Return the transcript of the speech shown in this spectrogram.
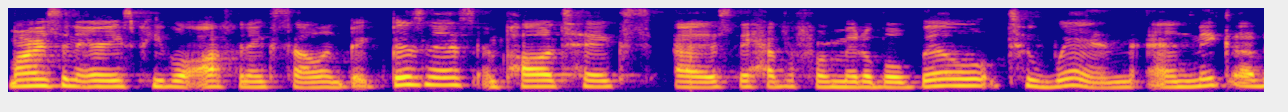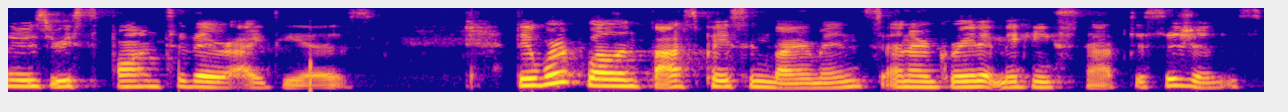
Mars and Aries people often excel in big business and politics as they have a formidable will to win and make others respond to their ideas. They work well in fast paced environments and are great at making snap decisions.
